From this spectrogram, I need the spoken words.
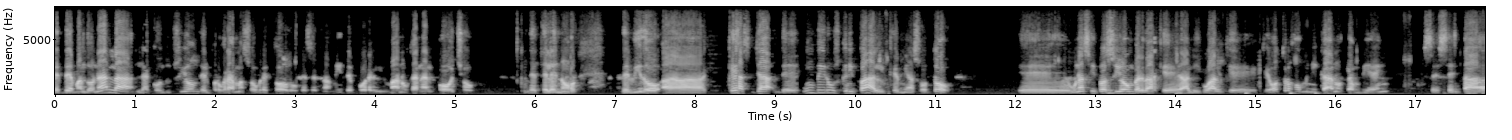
de- de abandonar la, la conducción del programa sobre todo, que se transmite por el hermano Canal 8 de Telenor, debido a quejas ya de un virus gripal que me azotó. Eh, una situación, ¿verdad?, que al igual que, que otros dominicanos también, se, se está,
